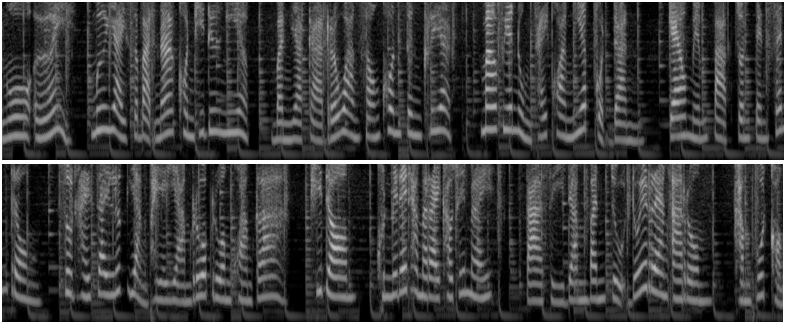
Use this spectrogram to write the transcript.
โง่เอ้ย มือใหญ่สะบัดหน้าคนที่ดื้อเงียบ บรรยากาศระหว่างสองคนตึงเครียด มาเฟียหนุ่มใช้ความเงียบกดดัน แก้วเม้มปากจนเป็นเส้นตรง สูดหายใจลึกอย่างพยายามรวบรวมความกล้า พี่ดอม คุณไม่ได้ทำอะไรเขาใช่ไหม ตาสีดำบรรจุด้วยแรงอารมณ์คำพูดของ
